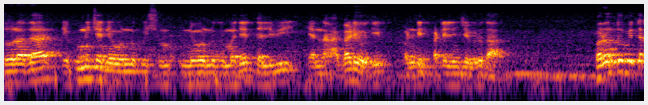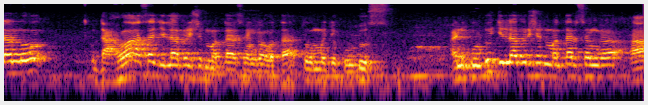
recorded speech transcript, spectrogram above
दोन हजार एकोणीसच्या निवडणुकी निवडणुकीमध्ये दलवी यांना आघाडी होती पंडित पाटील यांच्या विरोधात. परंतु मित्रांनो दहावा असा जिल्हा परिषद मतदारसंघ होता तो म्हणजे कुडूस. आणि कुडूस जिल्हा परिषद मतदारसंघ हा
